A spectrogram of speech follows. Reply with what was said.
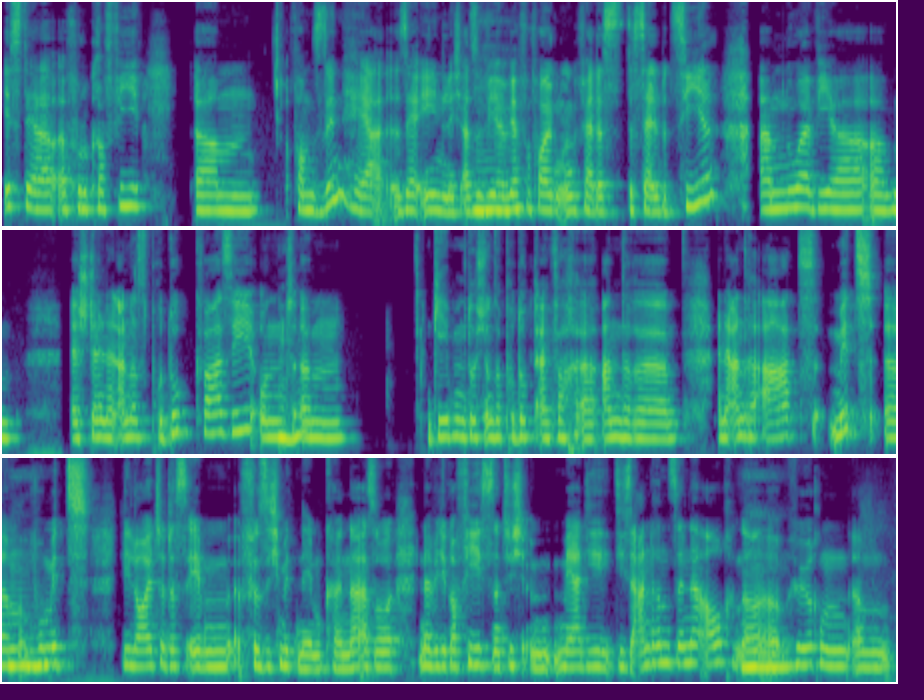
ist der äh, Fotografie ähm, vom Sinn her sehr ähnlich. Also mhm. wir, wir verfolgen ungefähr das, dasselbe Ziel, ähm, nur wir ähm, erstellen ein anderes Produkt quasi und mhm. ähm, geben durch unser Produkt einfach äh, andere eine andere Art mit, ähm, mhm. womit die Leute das eben für sich mitnehmen können. Ne? Also in der Videografie ist natürlich mehr die diese anderen Sinne auch, ne? Mhm. Ähm, hören, ähm,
